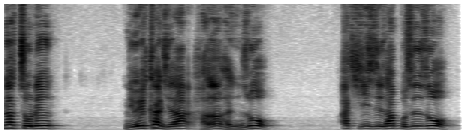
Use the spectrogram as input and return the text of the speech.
那昨天你会看起来好像很弱啊，其实它不是弱，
